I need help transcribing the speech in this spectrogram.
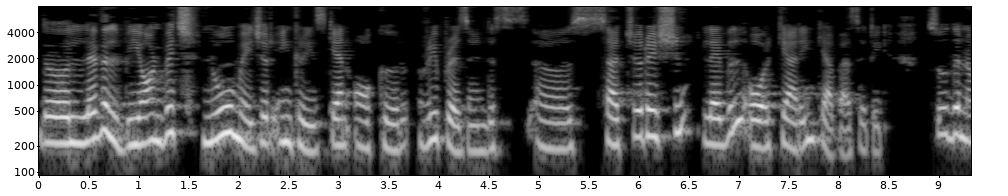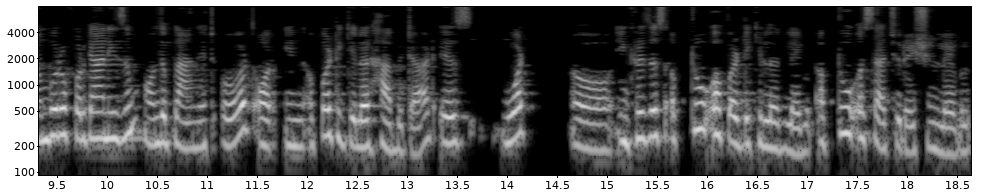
the level beyond which no major increase can occur represent the uh, saturation level or carrying capacity. So the number of organism on the planet Earth or in a particular habitat is what uh, increases up to a particular level, up to a saturation level.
